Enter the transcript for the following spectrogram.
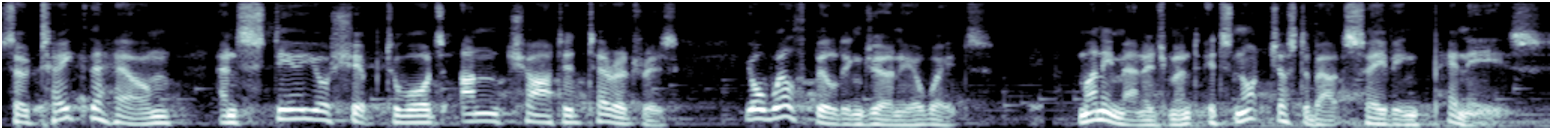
So take the helm and steer your ship towards uncharted territories. Your wealth-building journey awaits. Money management, it's not just about saving pennies.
